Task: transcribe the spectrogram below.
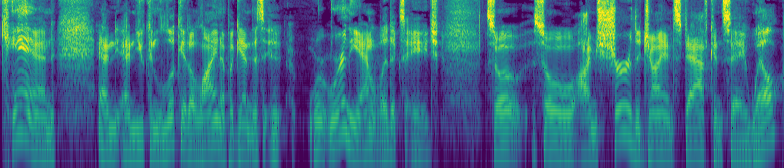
can, and and you can look at a lineup again, this we're we're in the analytics age, so so I'm sure the Giant staff can say, well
